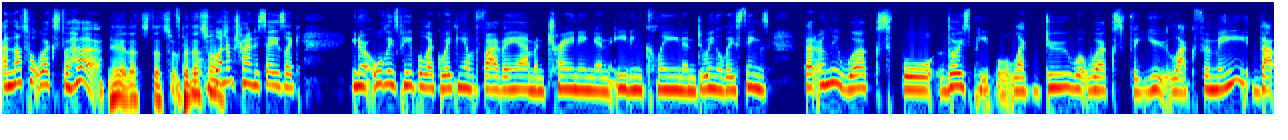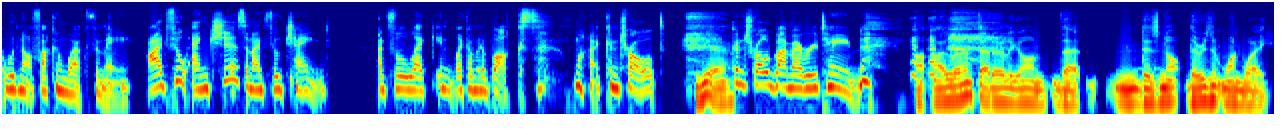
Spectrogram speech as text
and that's what works for her Yeah, that's, that's, but that's what, what I'm, I'm trying to say is like, you know, all these people like waking up at 5 a.m. and training and eating clean and doing all these things, that only works for those people. Like, do what works for you. Like, for me, that would not fucking work for me. I'd feel anxious and I'd feel chained. I'd feel like in like I'm in a box, like controlled, yeah. controlled by my routine. I, I learned that early on that there's not, there isn't one way.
